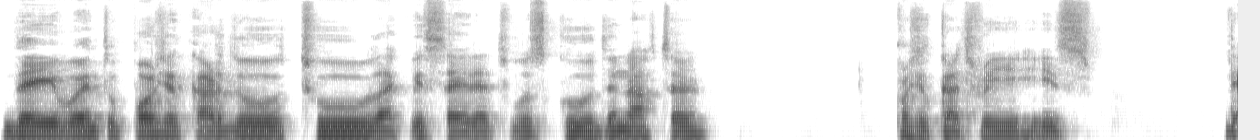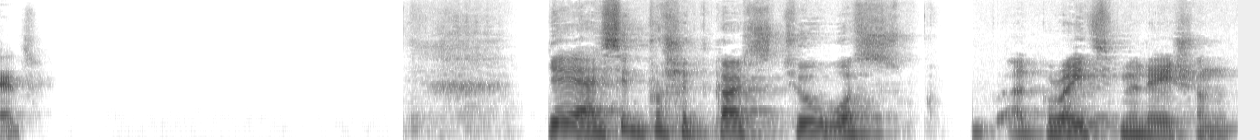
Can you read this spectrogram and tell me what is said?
They went to Project Cars 2, like we say, that was good, and after Project Cars 3 is dead. Yeah, I think Project Cars 2 was a great simulation.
